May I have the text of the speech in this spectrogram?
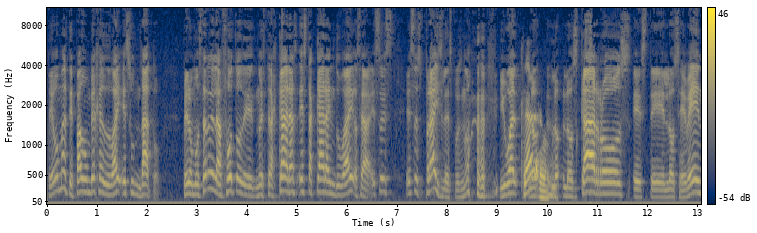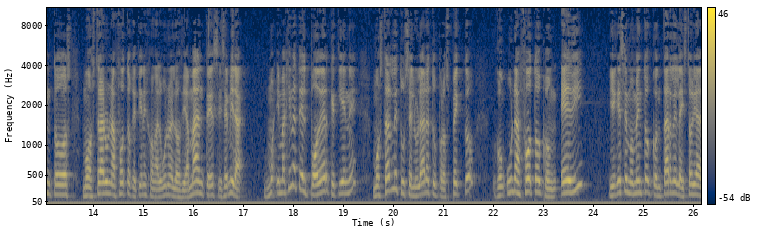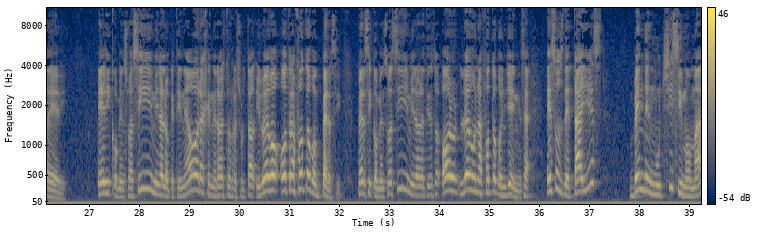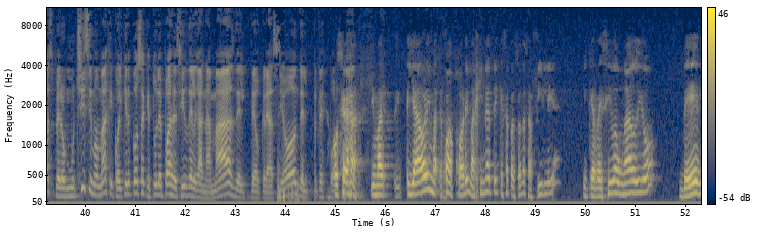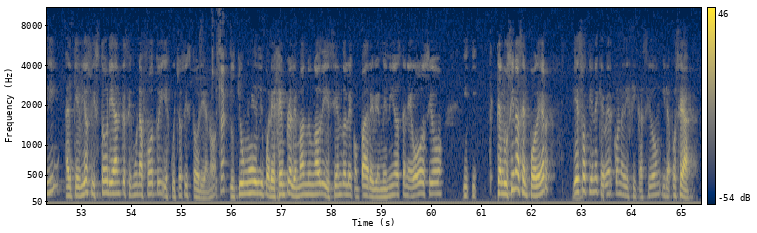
Teoma te paga un viaje a Dubai es un dato. Pero mostrarle la foto de nuestras caras, esta cara en Dubai, o sea, eso es eso es priceless, pues, ¿no? Igual claro. los carros, este, los eventos, mostrar una foto que tienes con alguno de los diamantes. Y dice, mira, imagínate el poder que tiene mostrarle tu celular a tu prospecto con una foto con Eddie y en ese momento contarle la historia de Eddie. Eddie comenzó así, mira lo que tiene ahora, ha generado estos resultados. Y luego otra foto con Percy. Percy comenzó así, mira ahora tiene esto. luego una foto con Jenny. O sea, esos detalles venden muchísimo más, pero muchísimo más que cualquier cosa que tú le puedas decir del ganamás, del teocreación, del... O sea, y ahora, Juan, ahora imagínate que esa persona se afilie y que reciba un audio de Eddie al que vio su historia antes en una foto y escuchó su historia, ¿no? Exacto. Y que un Eddie, por ejemplo, le manda un audio diciéndole, compadre, bienvenido a este negocio, y, y te alucinas el poder, y eso tiene que ver con la edificación, y la, o sea,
